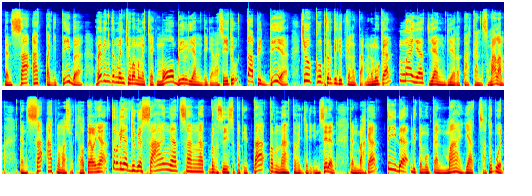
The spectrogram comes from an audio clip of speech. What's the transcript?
Dan saat pagi tiba, Reddington mencoba mengecek mobil yang di garasi itu, tapi dia cukup terkejut karena tak menemukan mayat yang dia letakkan semalam. Dan saat memasuki hotelnya, terlihat juga sangat-sangat bersih seperti tak pernah terjadi insiden. Dan bahkan tidak ditemukan mayat satupun.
